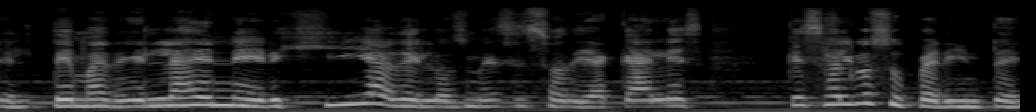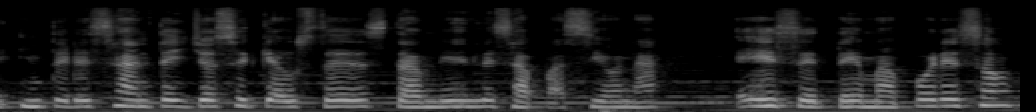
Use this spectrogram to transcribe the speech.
el tema de la energía de los meses zodiacales, que es algo súper interesante y yo sé que a ustedes también les apasiona ese tema. Por eso,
